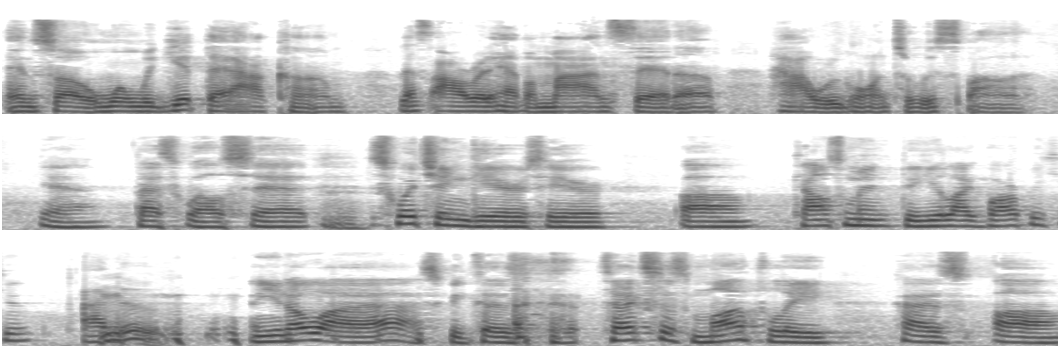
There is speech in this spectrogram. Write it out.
And so when we get the outcome let's already have a mindset of how we're going to respond. Yeah that's well said. Mm-hmm. switching gears here uh, councilman do you like barbecue? I do. And you know why i ask because texas monthly has uh,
